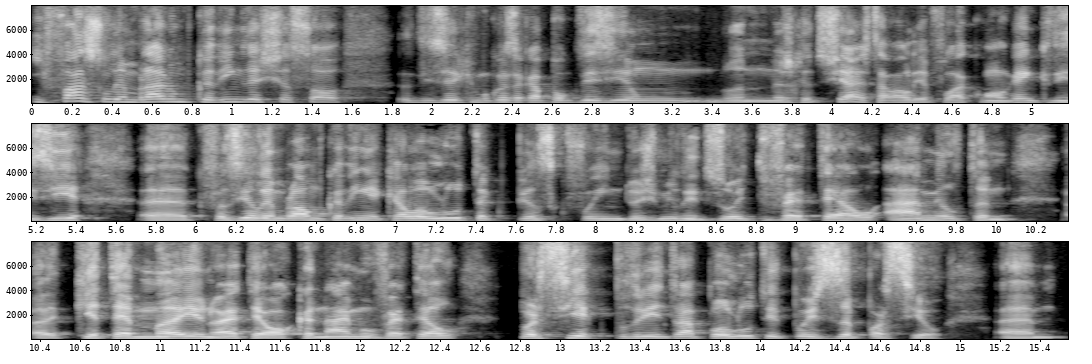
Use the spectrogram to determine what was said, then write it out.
e faz lembrar um bocadinho, deixa só dizer aqui uma coisa que há pouco diziam nas redes sociais, estava ali a falar com alguém que dizia uh, que fazia lembrar um bocadinho aquela luta que penso que foi em 2018, Vettel-Hamilton, uh, que até meio, não é? até Hockenheim, o Vettel parecia que poderia entrar para a luta e depois desapareceu. Um,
